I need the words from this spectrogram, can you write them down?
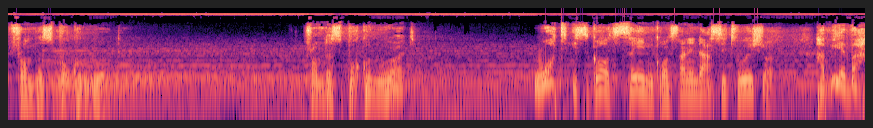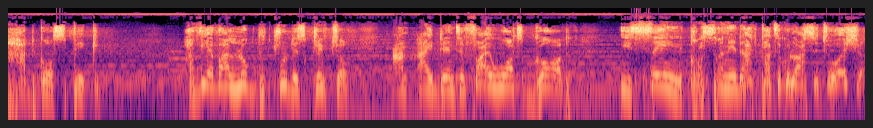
from the spoken word. From the spoken word. What is God saying concerning that situation? Have you ever had God speak? Have you ever looked through the scripture and identify what God is saying concerning that particular situation?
